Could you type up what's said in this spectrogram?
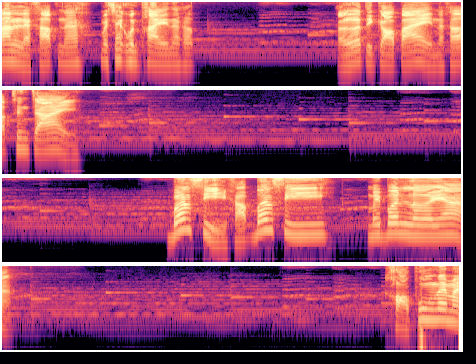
นั่นแหละครับนะ ไม่ใช่คนไทยนะครับ เออติดก่อไปนะครับ ชื่นใจ เบิ้ลสี่ครับ เบิ้ลสี่ไม่เบิ้ลเลยอะ่ะ ขอพุ่งได้ไหม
